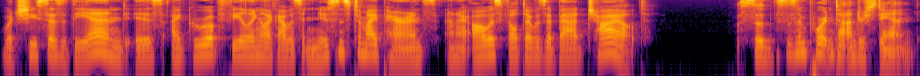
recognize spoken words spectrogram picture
what she says at the end is I grew up feeling like I was a nuisance to my parents, and I always felt I was a bad child. So, this is important to understand.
